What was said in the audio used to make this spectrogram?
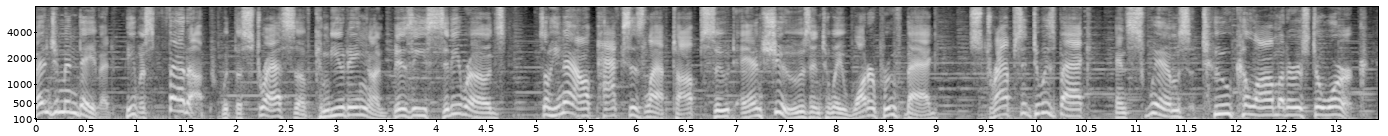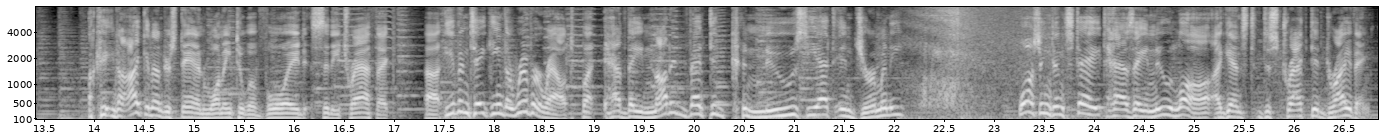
Benjamin David, he was fed up with the stress of commuting on busy city roads, so he now packs his laptop, suit, and shoes into a waterproof bag, straps it to his back, and swims two kilometers to work. Okay, now I can understand wanting to avoid city traffic, uh, even taking the river route, but have they not invented canoes yet in Germany? Washington state has a new law against distracted driving.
